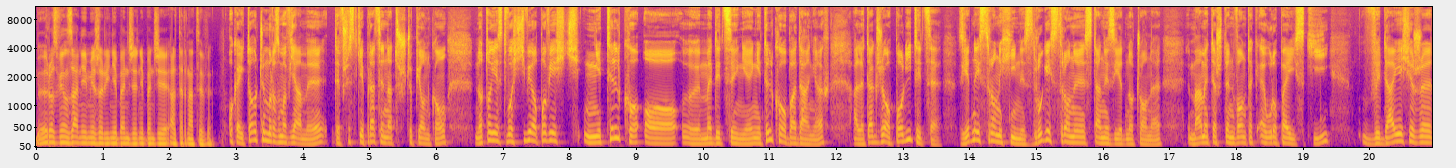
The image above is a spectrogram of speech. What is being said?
rozwiązaniem, jeżeli nie będzie, nie będzie alternatywy. Okej, okay, to o czym rozmawiamy, te wszystkie prace nad szczepionką, no to jest właściwie opowieść nie tylko o medycynie, nie tylko o badaniach, ale także o polityce polityce. Z jednej strony Chiny, z drugiej strony Stany Zjednoczone. Mamy też ten wątek europejski. Wydaje się, że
